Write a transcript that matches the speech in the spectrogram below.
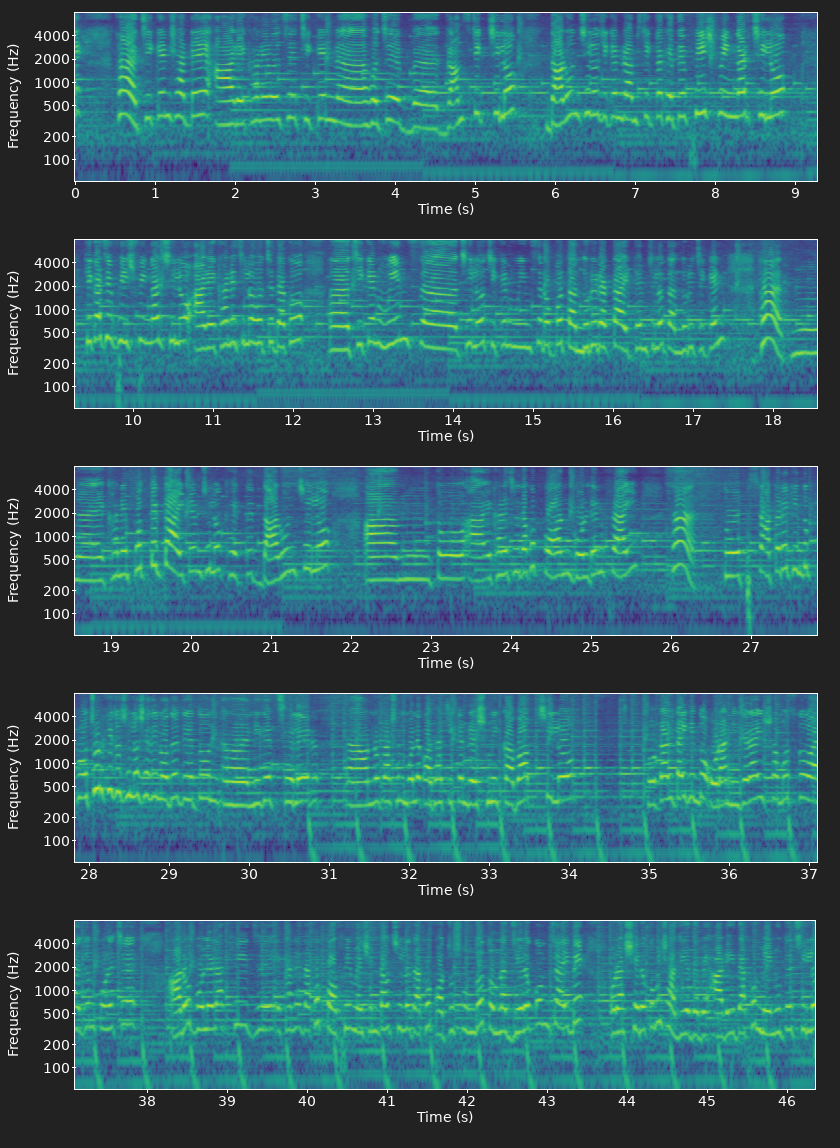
হ্যাঁ চিকেন শাটে আর এখানে রয়েছে চিকেন হচ্ছে ড্রামস্টিক ছিল। দারুণ ছিল চিকেন ড্রামস্টিকটা খেতে ফিশ ফিঙ্গার ছিল। ঠিক আছে ফিশ ফিঙ্গার ছিল, আর এখানে ছিল হচ্ছে দেখো চিকেন উইংস ছিল চিকেন উইংসের ওপর তান্দুরির একটা আইটেম ছিল, তান্দুরি চিকেন হ্যাঁ এখানে প্রত্যেকটা আইটেম ছিল, খেতে দারুণ ছিল। তো এখানে ছিল দেখো পর্ন গোল্ডেন ফ্রাই হ্যাঁ তো স্টার্টারে কিন্তু প্রচুর কিছু ছিল সেদিন ওদের, যেহেতু নিজের ছেলের অন্নপ্রাশন বলে কথা চিকেন রেশমি কাবাব ছিল। টোটালটাই কিন্তু ওরা নিজেরাই সমস্ত আয়োজন করেছে। আরও বলে রাখি যে এখানে দেখো কফির মেশিনটাও ছিল, দেখো কত সুন্দর, তোমরা যেরকম চাইবে ওরা সেরকমই সাজিয়ে দেবে। আর এই দেখো মেনুতে ছিল,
